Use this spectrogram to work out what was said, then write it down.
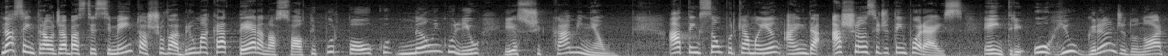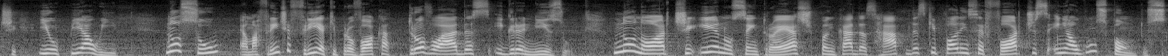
Na central de abastecimento, a chuva abriu uma cratera no asfalto e por pouco não engoliu este caminhão. Atenção, porque amanhã ainda há chance de temporais entre o Rio Grande do Norte e o Piauí. No sul, é uma frente fria que provoca trovoadas e granizo. No norte e no centro-oeste, pancadas rápidas que podem ser fortes em alguns pontos.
